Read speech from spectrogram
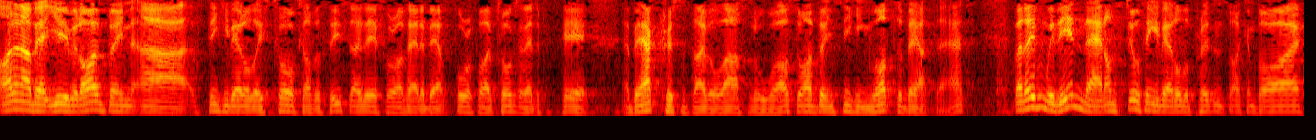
I don't know about you, but I've been uh, thinking about all these talks, obviously, so therefore I've had about four or five talks I've had to prepare about Christmas over the last little while, so I've been thinking lots about that. But even within that, I'm still thinking about all the presents I can buy.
